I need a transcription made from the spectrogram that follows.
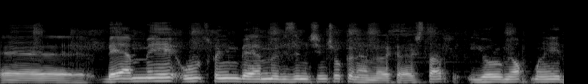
Ee, beğenmeyi unutmayın. Beğenme bizim için çok önemli arkadaşlar. Yorum yapmayı,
